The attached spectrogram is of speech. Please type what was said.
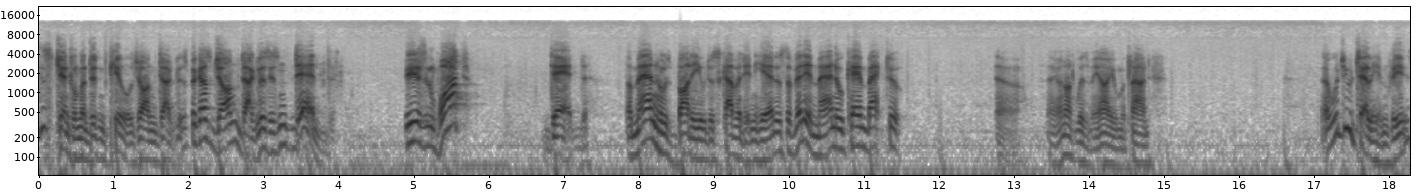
This gentleman didn't kill John Douglas because John Douglas isn't dead. He isn't what? Dead. The man whose body you discovered in here is the very man who came back to... No, no, you're not with me, are you, McLeod? Now, would you tell him, please?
